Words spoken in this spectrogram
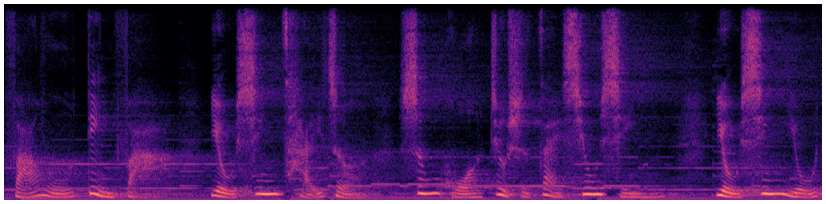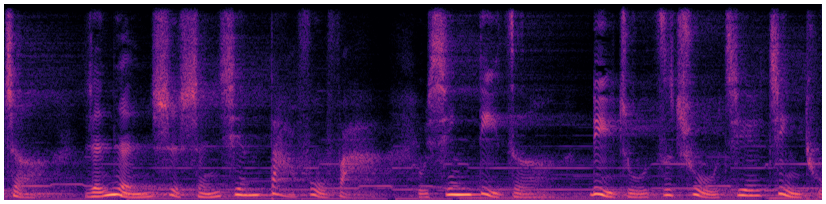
法无定法；有心财者。生活就是在修行，有心有者，人人是神仙大护法；有心地者，立足之处皆净土，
